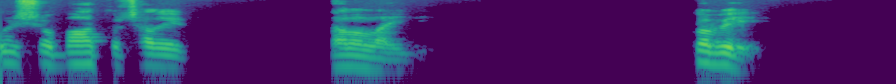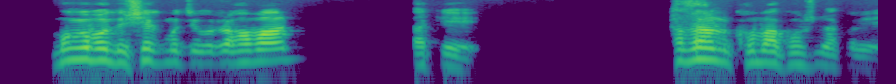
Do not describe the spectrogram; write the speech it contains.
উনিশশো বাহাত্তর সালের দালাল আইনে তবে বঙ্গবন্ধু শেখ মুজিবুর রহমান তাকে সাধারণ ক্ষমা ঘোষণা করে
